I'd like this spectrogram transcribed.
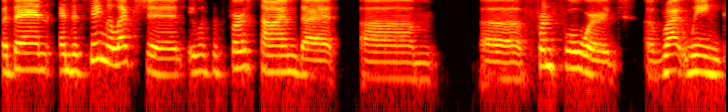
But then in the same election, it was the first time that um, uh, front forward, a right wing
